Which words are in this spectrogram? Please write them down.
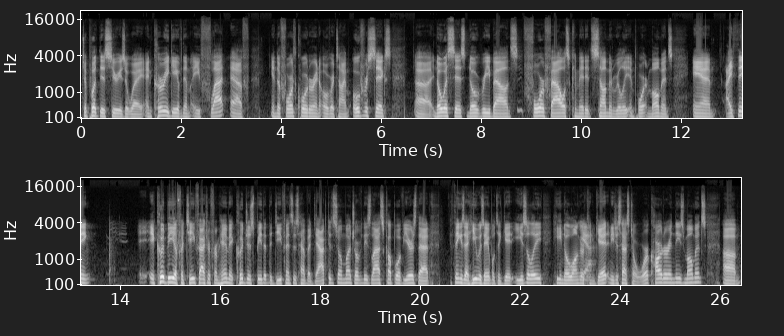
to put this series away, and Curry gave them a flat F in the fourth quarter and overtime, over six. Uh, no assists, no rebounds, four fouls committed, some in really important moments. And I think it could be a fatigue factor from him. It could just be that the defenses have adapted so much over these last couple of years that things that he was able to get easily, he no longer yeah. can get, and he just has to work harder in these moments. Um,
